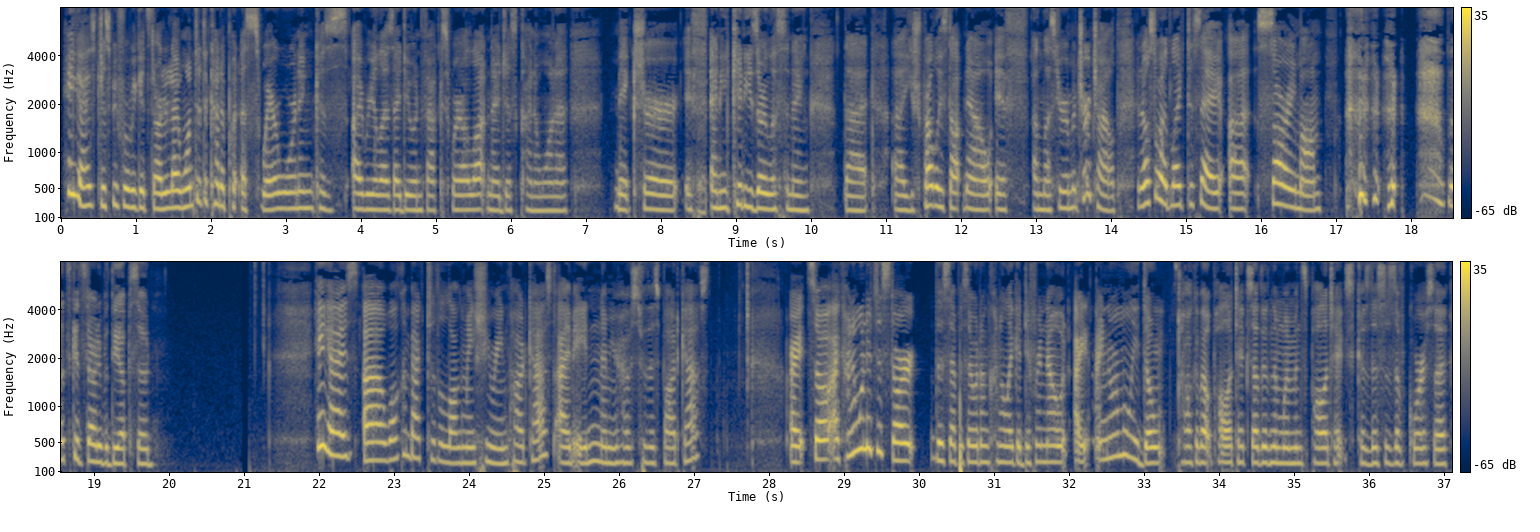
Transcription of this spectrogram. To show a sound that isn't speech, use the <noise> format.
Hey guys, just before we get started, I wanted to kind of put a swear warning because I realize I do, in fact, swear a lot, and I just kind of want to make sure if any kiddies are listening that uh, you should probably stop now if unless you're a mature child. And also i'd like to say uh, sorry mom. <laughs> Let's get started with the episode. Hey guys uh, welcome back to the long may she reign podcast. I'm aiden i'm your host for this podcast all right so i kind of wanted to start this episode on kind of like a different note. I, I normally don't talk about politics other than women's politics because this is, of course, a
